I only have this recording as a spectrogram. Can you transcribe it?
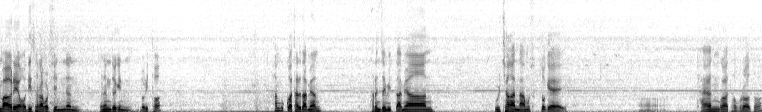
마을에 어디서나 볼 수 있는 전형적인 놀이터. 한국과 다르다면 다른 점이 있다면 울창한 나무 숲속에 어, 자연과 더불어서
